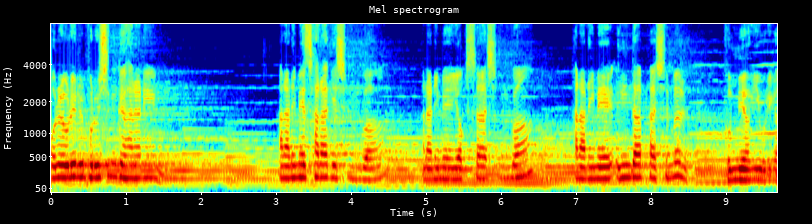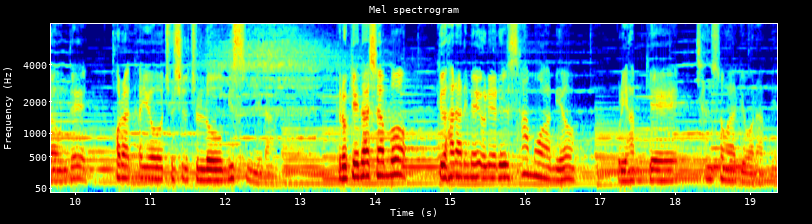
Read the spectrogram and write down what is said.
오늘 우리를 부르신 그 하나님, 하나님의 살아계심과 하나님의 역사하심과 하나님의 응답하심을 분명히 우리 가운데 허락하여 주실 줄로 믿습니다. 그렇게 다시 한번 그 하나님의 은혜를 사모하며 우리 함께 찬송하기 원합니다.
